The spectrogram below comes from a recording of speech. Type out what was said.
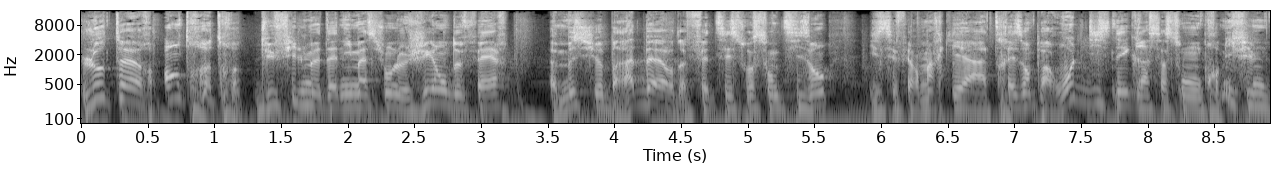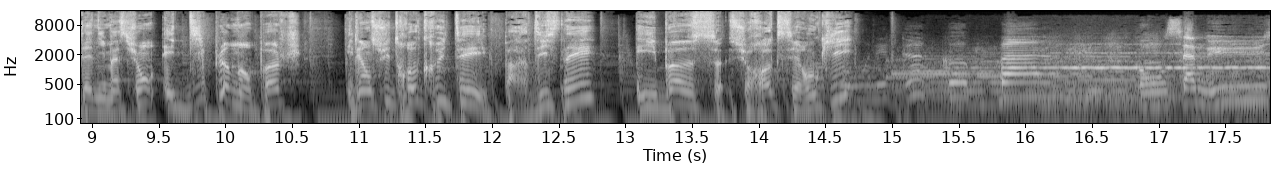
l'auteur entre autres du film d'animation Le Géant de Fer, Monsieur Brad Bird fête ses 66 ans. Il s'est fait remarquer à 13 ans par Walt Disney grâce à son premier film d'animation et diplôme en poche. Il est ensuite recruté par Disney et il bosse sur Rox et Rookie. On est deux copains, qu'on s'amuse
